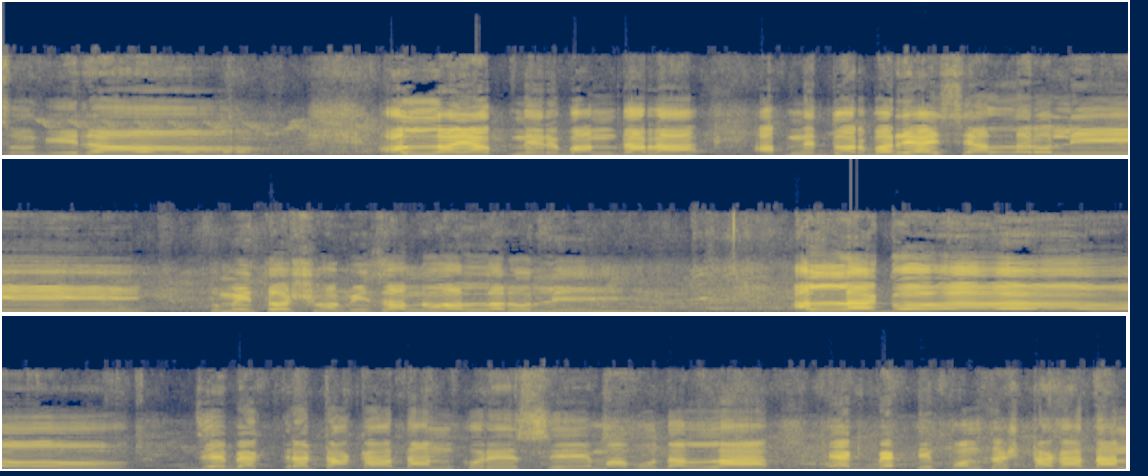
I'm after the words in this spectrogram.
সগিরা। আল্লাহ আপনার বান্দারা আপনার দরবারে আইছে আল্লাহর অলি তুমি তো সবই জানো আল্লাহর অলি আল্লাহ গো যে ব্যক্তিরা টাকা দান করেছে, মাবুদ আল্লাহ, এক ব্যক্তি পঞ্চাশ টাকা দান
